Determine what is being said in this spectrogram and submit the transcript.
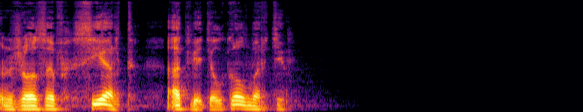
«Джозеф Сьерт», — ответил Колварти.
